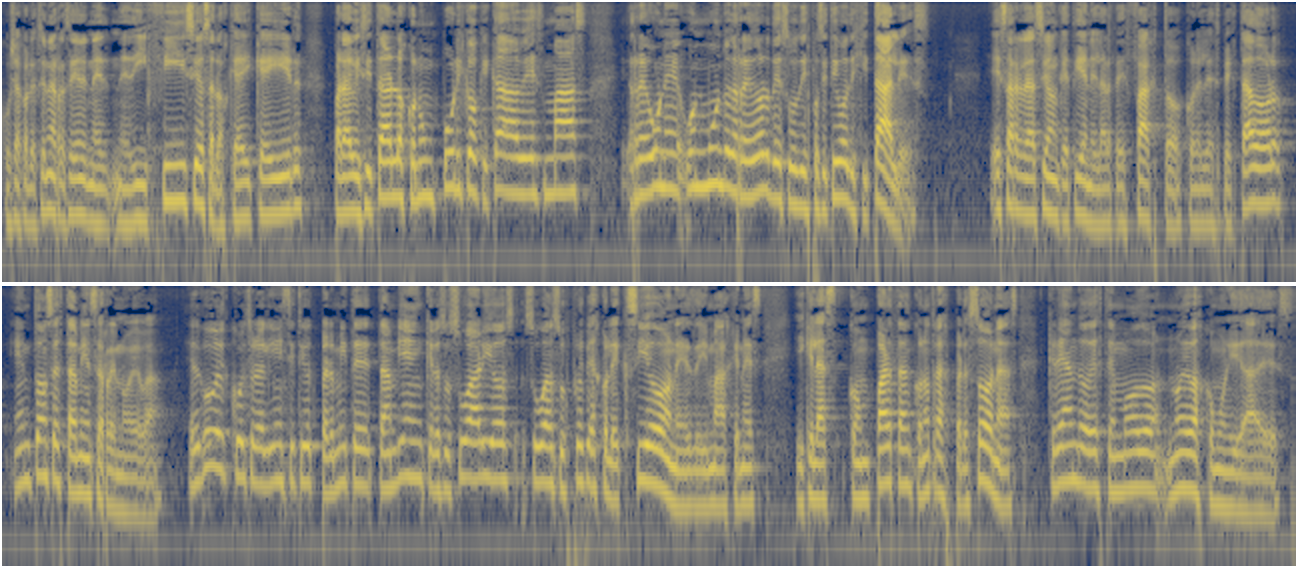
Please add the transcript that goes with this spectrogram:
cuyas colecciones residen en edificios a los que hay que ir para visitarlos con un público que cada vez más reúne un mundo alrededor de sus dispositivos digitales. Esa relación que tiene el artefacto con el espectador entonces también se renueva. El Google Cultural Institute permite también que los usuarios suban sus propias colecciones de imágenes y que las compartan con otras personas, creando de este modo nuevas comunidades.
